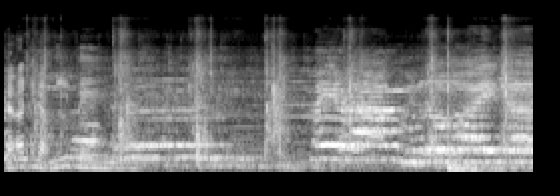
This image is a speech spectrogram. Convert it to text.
แต่ต้องขยับนิดนึงให้ร่ำรวยเงิน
